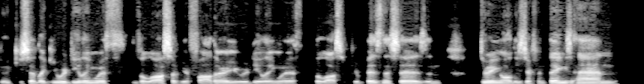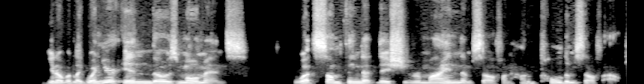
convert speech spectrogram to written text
like you said like you were dealing with the loss of your father you were dealing with the loss of your businesses and doing all these different things and you know but like when you're in those moments what's something that they should remind themselves on? How to pull themselves out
